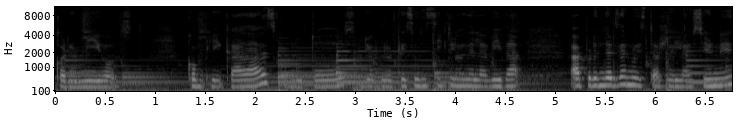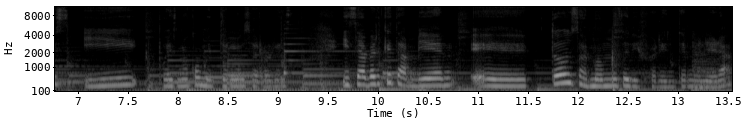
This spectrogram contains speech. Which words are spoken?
con amigos complicadas como todos. Yo creo que es un ciclo de la vida aprender de nuestras relaciones y pues no cometer los errores y saber que también eh, todos amamos de diferente manera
